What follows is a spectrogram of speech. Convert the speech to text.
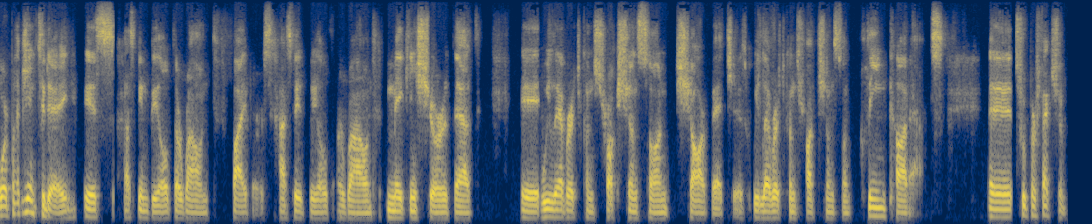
Our packaging today is has been built around fibers, has been built around making sure that uh, we leverage constructions on sharp edges, we leverage constructions on clean cutouts, uh, through perfection,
